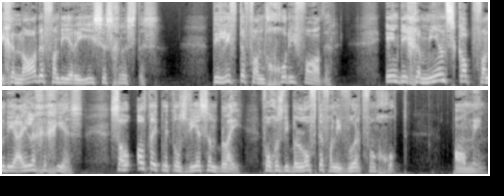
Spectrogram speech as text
Die genade van die Here Jesus Christus, die liefde van God die Vader en die gemeenskap van die Heilige Gees sal altyd met ons wees en bly volgens die belofte van die woord van God. Amen.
